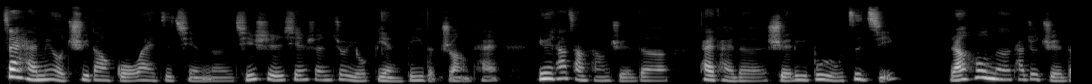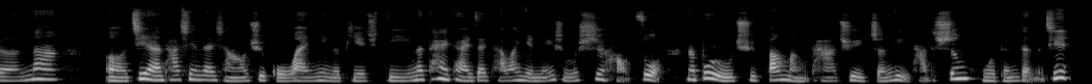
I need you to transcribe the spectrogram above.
在还没有去到国外之前呢，其实先生就有贬低的状态，因为他常常觉得太太的学历不如自己，然后呢，他就觉得那。呃，既然他现在想要去国外念个 PhD，那太太在台湾也没什么事好做，那不如去帮忙他去整理他的生活等等的。其实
